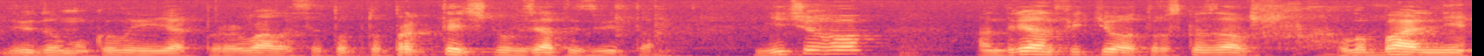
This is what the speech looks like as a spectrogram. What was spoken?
невідомо коли і як перервалася, тобто практично взяти звідти нічого. Андріан Фітьот розказав глобальні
